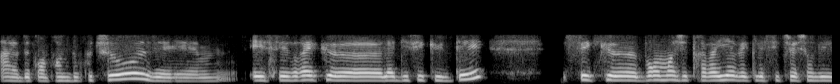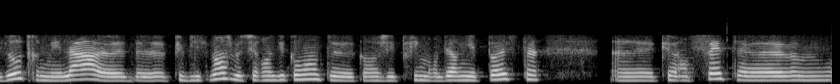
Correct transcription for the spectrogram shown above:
de comprendre beaucoup de choses. Et, c'est vrai que la difficulté, c'est que, bon, moi j'ai travaillé avec les situations des autres, mais là, euh, publiquement, je me suis rendu compte euh, quand j'ai pris mon dernier poste euh, qu'en fait, euh,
